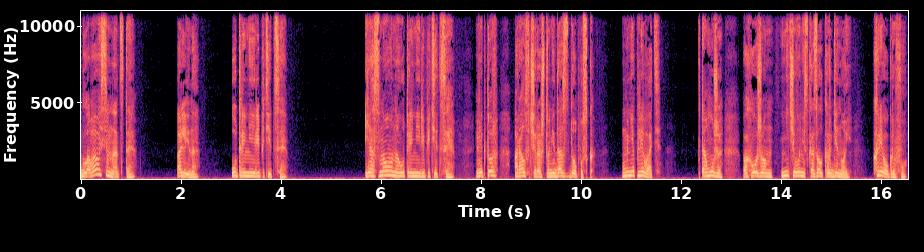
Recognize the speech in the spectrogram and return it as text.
Глава 18. Алина. Утренняя репетиция. Я снова на утренней репетиции. Виктор орал вчера, что не даст допуск. Мне плевать. К тому же, похоже, он ничего не сказал Каргиной, хореографу,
